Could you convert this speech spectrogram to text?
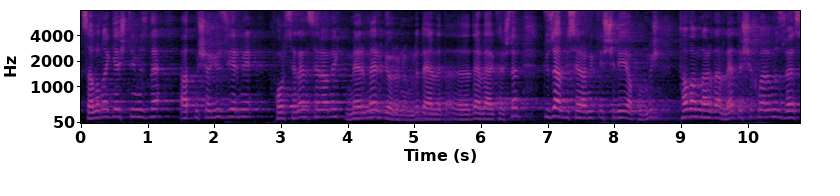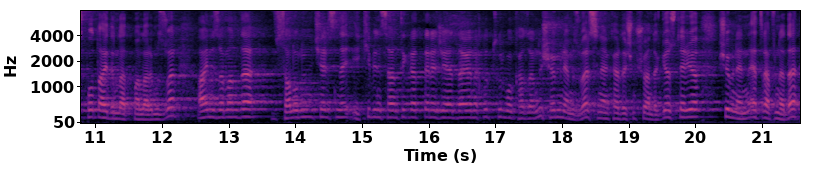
Salona geçtiğimizde 60'a 120 porselen seramik mermer görünümlü değerli e, değerli arkadaşlar. Güzel bir seramik işçiliği yapılmış. Tavanlarda led ışıklarımız ve spot aydınlatmalarımız var. Aynı zamanda salonun içerisinde 2000 santigrat dereceye dayanıklı turbo kazanlı şöminemiz var. Sinan kardeşim şu anda gösteriyor. Şöminenin etrafına da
